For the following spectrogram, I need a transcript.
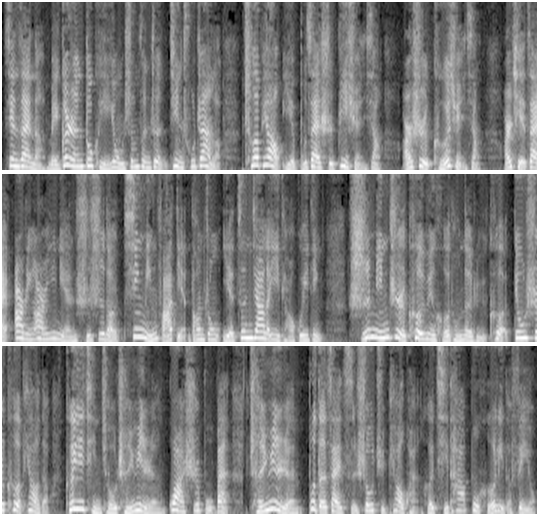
现在呢，每个人都可以用身份证进出站了，车票也不再是必选项，而是可选项。而且在二零二一年实施的新民法典当中，也增加了一条规定：实名制客运合同的旅客丢失客票的，可以请求承运人挂失补办，承运人不得再次收取票款和其他不合理的费用。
